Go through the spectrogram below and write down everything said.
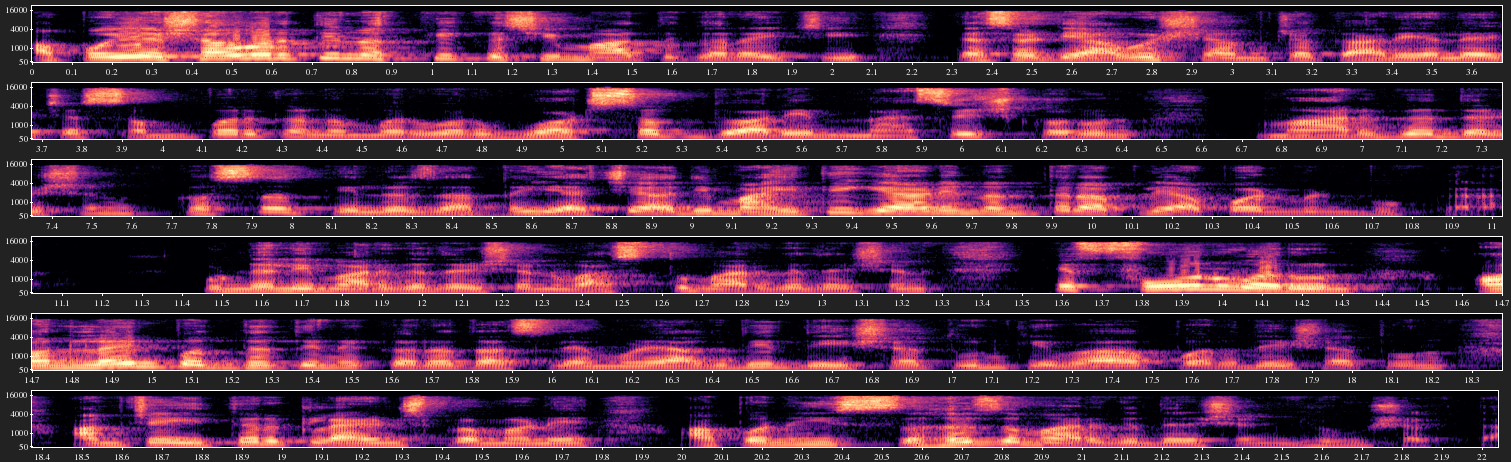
अपयशावरती नक्की कशी मात करायची त्यासाठी अवश्य आमच्या कार्यालयाच्या संपर्क नंबरवर व्हॉट्सअपद्वारे मेसेज करून मार्गदर्शन कसं केलं जातं याची आधी माहिती घ्या आणि नंतर आपली अपॉइंटमेंट बुक करा. कुंडली मार्गदर्शन वास्तू मार्गदर्शन हे फोनवरून ऑनलाईन पद्धतीने करत असल्यामुळे अगदी देशातून किंवा परदेशातून आमच्या इतर क्लायंट्सप्रमाणे आपणही सहज मार्गदर्शन घेऊ शकता.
